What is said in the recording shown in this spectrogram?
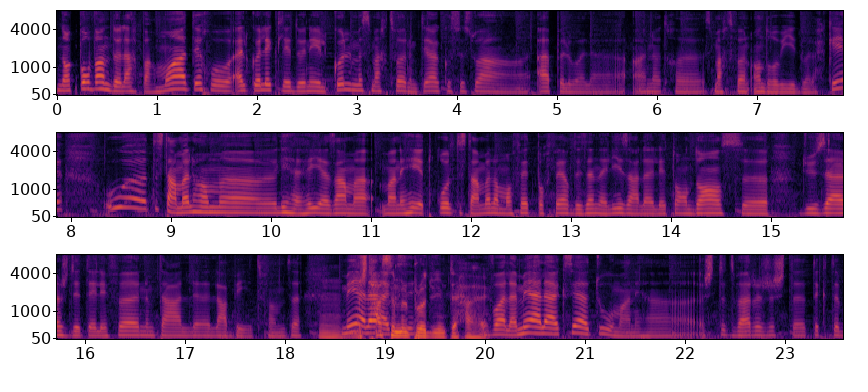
Donc pour 20 dollars par mois, تاخو elle collecte les données الكل من السمارت نتاعك que ce soit ابل ولا un autre سمارت فون اندرويد ولا حكايه وتستعملهم آه، ليها هي زعما معناها هي تقول تستعملهم en fait pour faire des analyses على les tendances euh, d'usage des téléphones نتاع العباد فهمت باش على تحسن من accès- البرودوي نتاعها هاي فوالا مي على اكسي تو معناها اش تتفرج اش تكتب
